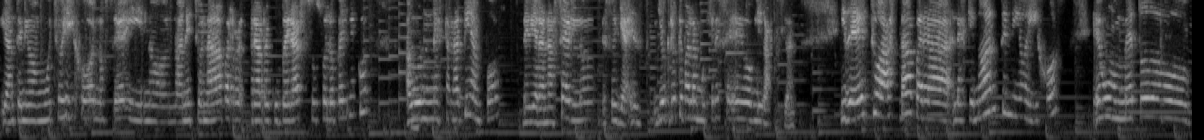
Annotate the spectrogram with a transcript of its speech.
y, han tenido muchos hijos, no sé, y no, han hecho nada para, para, recuperar su suelo pélvico, aún están a tiempo, debieran hacerlo, eso ya es, yo creo que para las mujeres es obligación. Y de hecho, hasta para las que no han tenido hijos, es un método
